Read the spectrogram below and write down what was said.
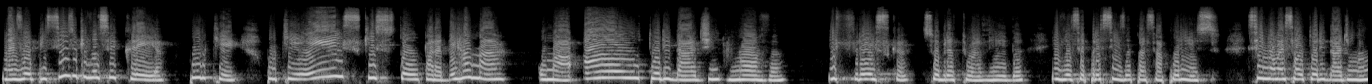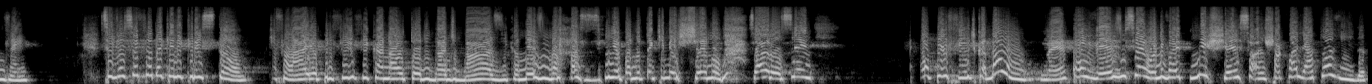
Mas eu preciso que você creia. Por quê? Porque eis que estou para derramar uma autoridade nova e fresca sobre a tua vida. E você precisa passar por isso. Senão essa autoridade não vem. Se você for daquele cristão que fala, ah, eu prefiro ficar na autoridade básica, mesmo na rasinha, para não ter que mexer no, sabe assim? É o perfil de cada um, né? Talvez o Senhor não vai mexer, chacoalhar a tua vida.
